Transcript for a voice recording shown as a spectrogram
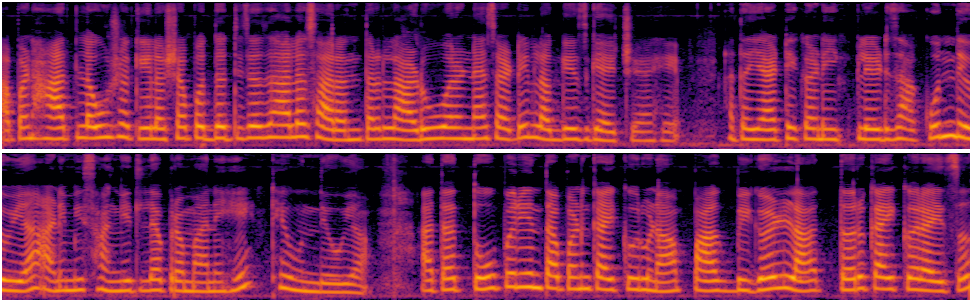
आपण हात लावू शकेल अशा पद्धतीचं झालं सारण तर लाडू वळण्यासाठी लगेच घ्यायचे आहे. आता या ठिकाणी एक प्लेट झाकून देऊया आणि मी सांगितल्याप्रमाणे हे ठेवून देऊया. आता तोपर्यंत आपण काय करू ना पाक बिघडला तर काय करायचं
